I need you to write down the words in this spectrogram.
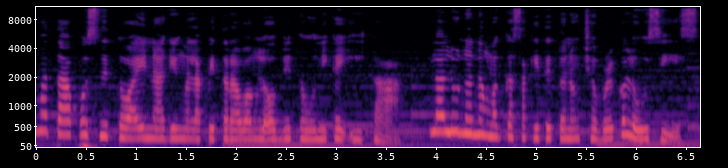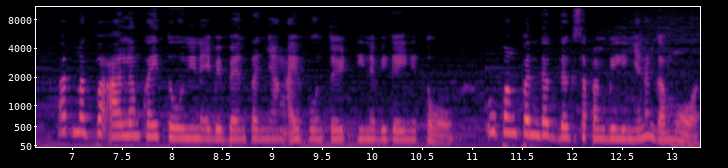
Matapos nito ay naging malapit raw ang loob ni Tony kay Ika, lalo na nang magkasakit ito ng tuberculosis at magpaalam kay Tony na ibebenta niya ang iPhone 13 na bigay nito upang pandagdag sa pambili niya ng gamot.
